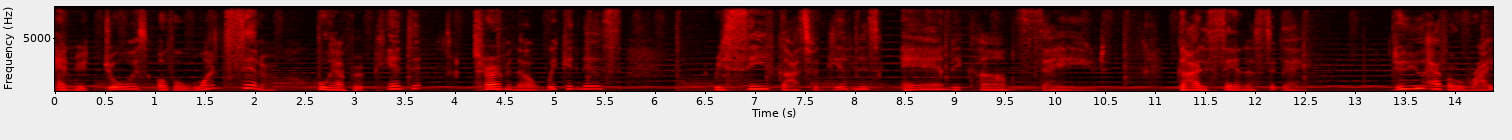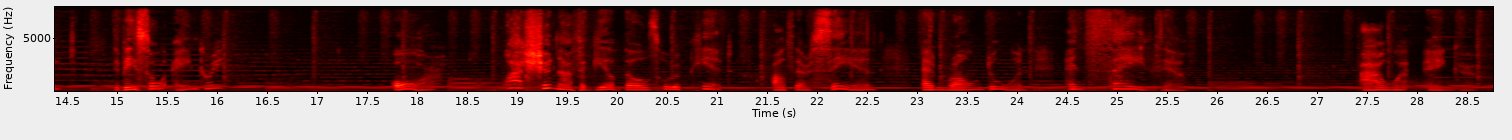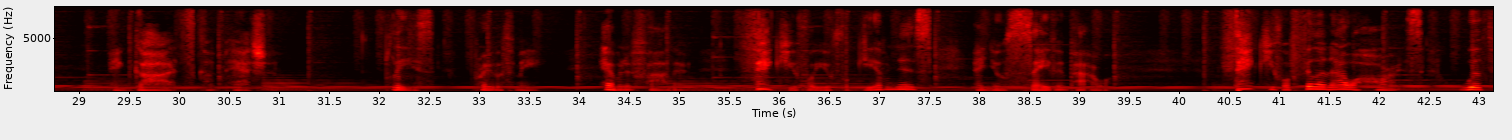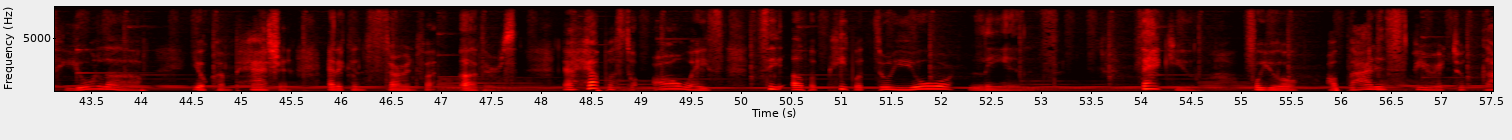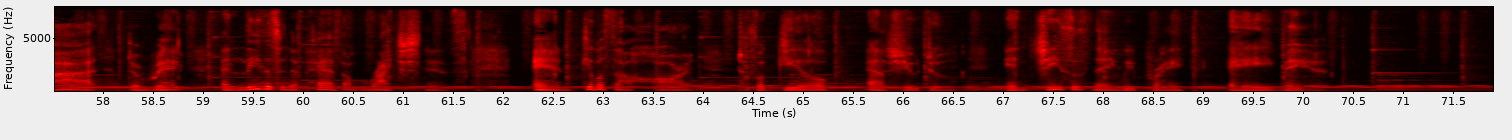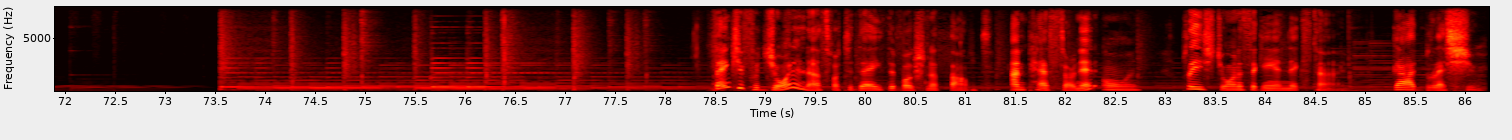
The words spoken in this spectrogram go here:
and rejoice over one sinner who have repented, turned from their wickedness, received God's forgiveness, and become saved. God is saying us today do you have a right to be so angry? Or why shouldn't I forgive those who repent of their sin and wrongdoing and save them? Our anger and God's compassion. Please pray with me. Heavenly Father, thank you for your forgiveness and your saving power. Thank you for filling our hearts with your love, your compassion, and a concern for others. Now help us to always see other people through your lens. Thank you for your abiding spirit to guide, direct, and lead us in the path of righteousness. And give us a heart to forgive as you do. In Jesus' name we pray. Amen. Thank you for joining us for today's devotional thought. I'm Pastor Arnett Owen. Please join us again next time. God bless you.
